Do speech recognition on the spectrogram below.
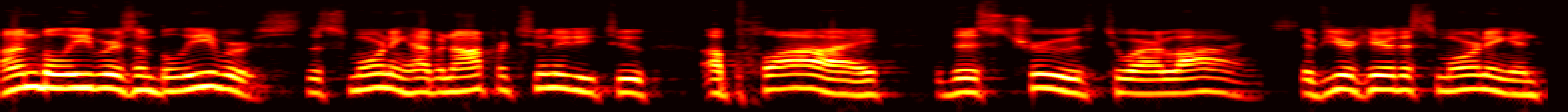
Unbelievers and believers this morning have an opportunity to apply this truth to our lives. If you're here this morning and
